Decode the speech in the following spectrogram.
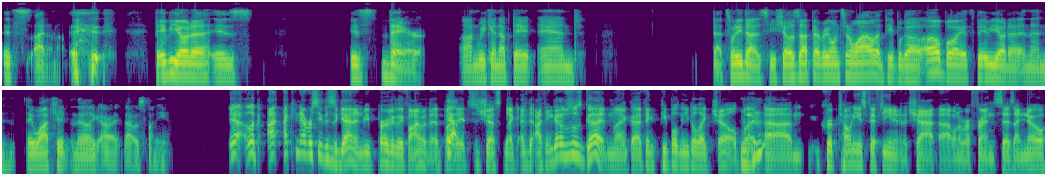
it's I don't know. Baby Yoda is is there on Weekend Update, and that's what he does. He shows up every once in a while, and people go, "Oh boy, it's Baby Yoda," and then they watch it and they're like, "All right, that was funny." Yeah, look, I, I can never see this again and be perfectly fine with it, but Yeah. it's just like I, I think this was good, and like I think people need to like chill. But Mm-hmm. um, Kryptonius fifteen in the chat, uh, one of our friends says, "I know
